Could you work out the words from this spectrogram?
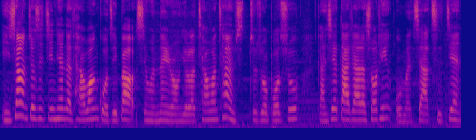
以上就是今天的台湾国际报新闻内容，由了台湾 Times 制作播出。感谢大家的收听，我们下次见。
